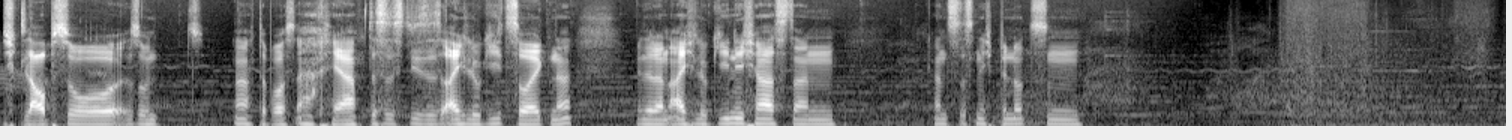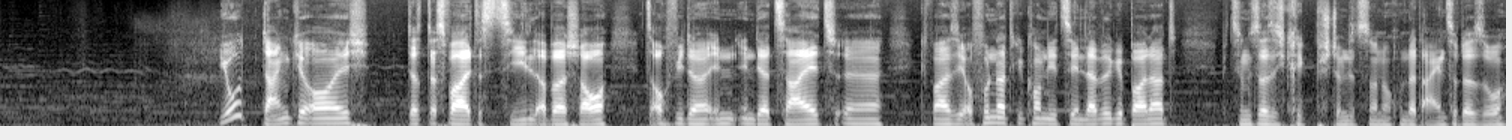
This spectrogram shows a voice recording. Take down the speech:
Ich glaube so, so ein... Ach, da brauchst Ach ja, das ist dieses Archäologie-Zeug, ne? Wenn du dann Archäologie nicht hast, dann kannst du es nicht benutzen. Jo, danke euch. Das, das war halt das Ziel, aber schau, jetzt auch wieder in, in der Zeit äh, quasi auf 100 gekommen, die 10 Level geballert. Beziehungsweise ich krieg bestimmt jetzt nur noch 101 oder so.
